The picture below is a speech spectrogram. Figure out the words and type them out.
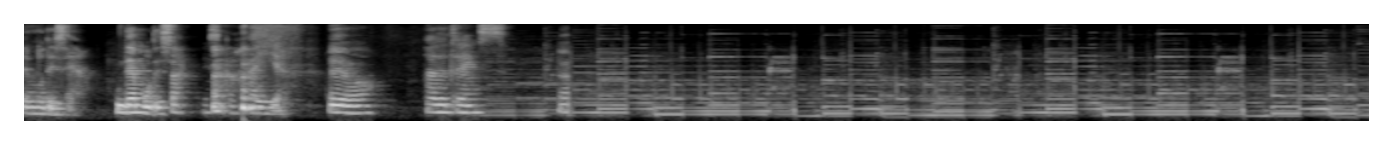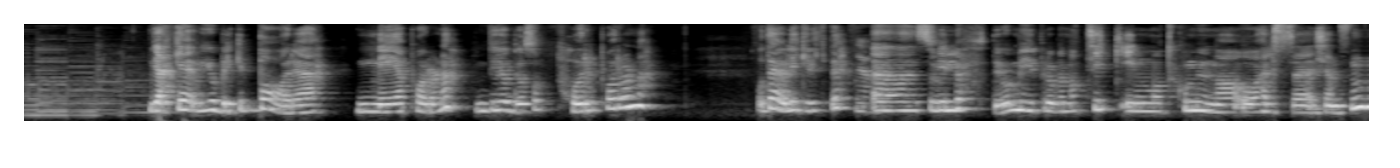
Det må de se. Det må de se. Vi skal heie. Ja. Nei, det trengs. Vi, ikke, vi jobber ikke bare med pårørende. Vi jobber også for pårørende. Og det er jo like viktig. Ja. Eh, Så vi løfter jo mye problematikk inn mot kommuner og helsetjenesten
